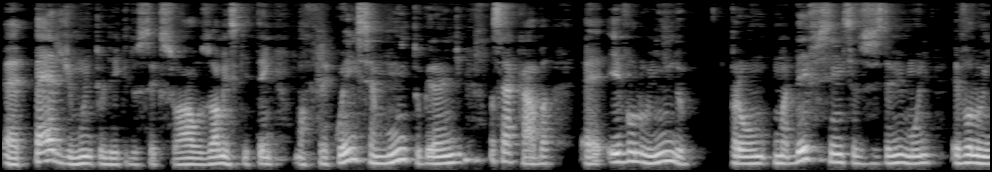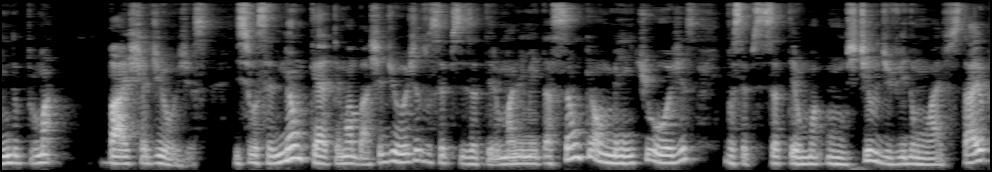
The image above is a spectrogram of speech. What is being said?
é, perde muito líquido sexual, os homens que têm uma frequência muito grande, você acaba é, evoluindo para um, uma deficiência do sistema imune, evoluindo para uma baixa de ojas. E se você não quer ter uma baixa de ojas, você precisa ter uma alimentação que aumente o ojas, você precisa ter uma, um estilo de vida, um lifestyle,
